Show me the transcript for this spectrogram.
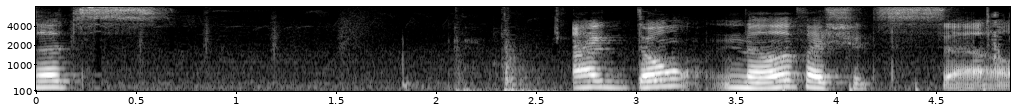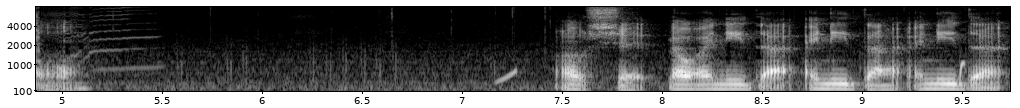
Let's... I don't know if I should sell. Oh shit. No, I need that. I need that. I need that.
